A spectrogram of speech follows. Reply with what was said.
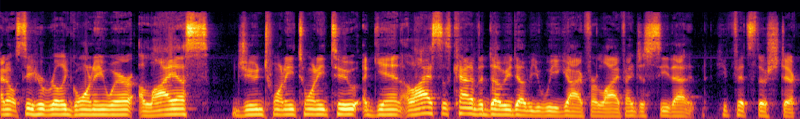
I don't see her really going anywhere. Elias, June 2022. Again, Elias is kind of a WWE guy for life. I just see that he fits their stick.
